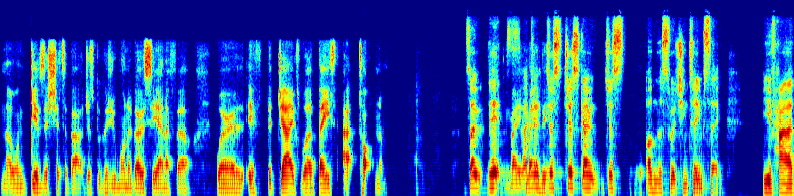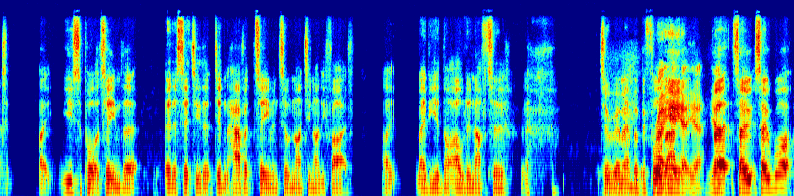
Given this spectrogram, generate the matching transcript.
no one gives a shit about just because you want to go see NFL. Where if the Jags were based at Tottenham, so it, maybe, okay, just just going just on the switching teams thing, you've had like you support a team that in a city that didn't have a team until 1995. Like maybe you're not old enough to to remember before right, that. Yeah, yeah, yeah, yeah. Uh, so so what?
